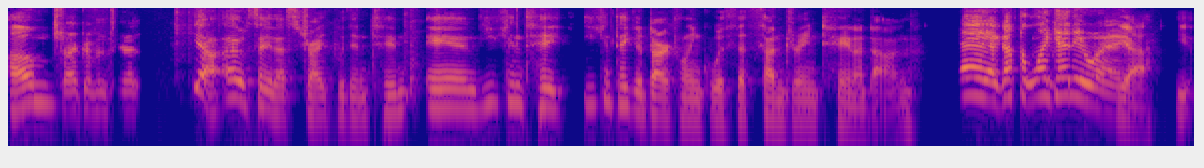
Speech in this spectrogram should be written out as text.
Um Strike with intent. yeah, I would say that strike with intent. And you can take you can take a dark link with the thundering Tanadon. Hey, I got the link anyway. Yeah. you-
